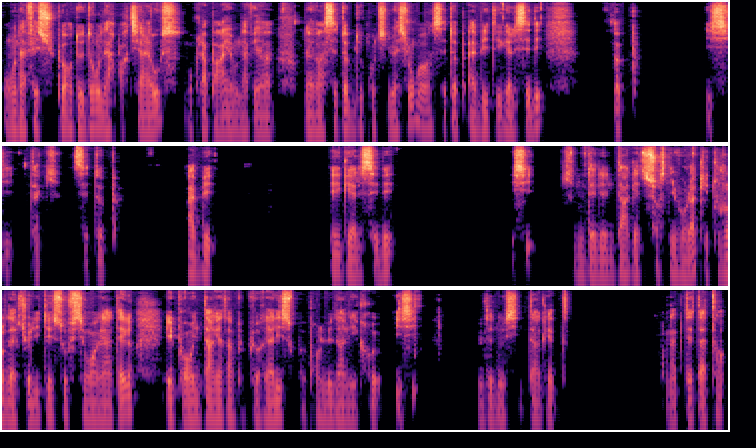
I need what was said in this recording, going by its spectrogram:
On a fait support dedans, on est reparti à la hausse. Donc là pareil, on avait, on avait un setup de continuation, un setup AB égal CD. Hop, Ici, tac, setup AB égale CD. Ici, qui nous donne une target sur ce niveau-là, qui est toujours d'actualité, sauf si on réintègre. Et pour une target un peu plus réaliste, on peut prendre le dernier creux ici. Il nous donne aussi une target qu'on a peut-être atteint,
